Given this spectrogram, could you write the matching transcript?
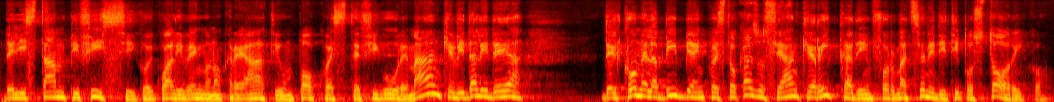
degli stampi fissi con i quali vengono creati un po' queste figure, ma anche vi dà l'idea del come la Bibbia in questo caso sia anche ricca di informazioni di tipo storico.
